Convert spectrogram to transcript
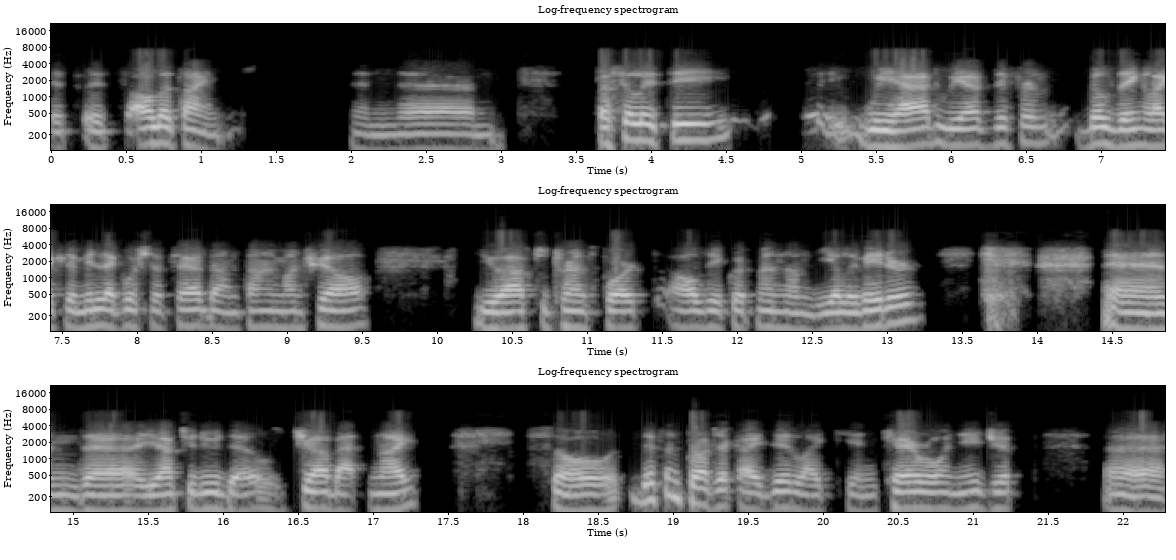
It's it's all the time. And um, facility we had we have different building like the Mille Gauchetière downtown Montreal. You have to transport all the equipment on the elevator and uh, you have to do those job at night. So different project i did like in cairo in egypt uh,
